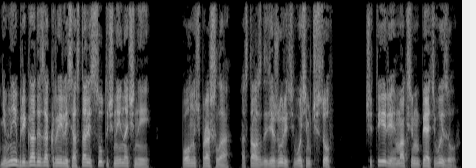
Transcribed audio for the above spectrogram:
Дневные бригады закрылись, остались суточные и ночные. Полночь прошла, осталось додежурить 8 часов. 4, максимум 5 вызовов.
